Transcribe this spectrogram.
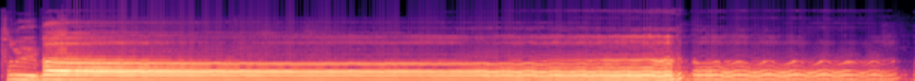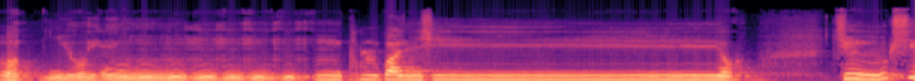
불법 유행 불관시 즉시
